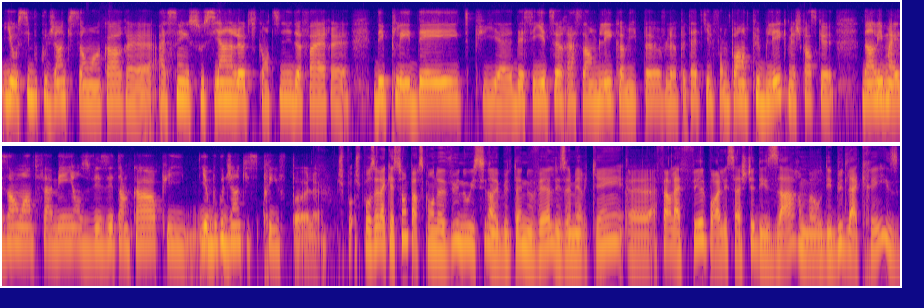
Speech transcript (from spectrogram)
il y a aussi beaucoup de gens qui sont encore euh, assez insouciants, là, qui continuent de faire euh, des playdates, puis d'essayer de se rassembler comme ils peuvent. Peut-être qu'ils ne le font pas en public, mais je pense que dans les maisons, entre familles, on se visite encore, puis il y a beaucoup de gens qui ne se privent pas. Là. Je, posais la question parce qu'on a vu, nous, ici, dans les bulletins de nouvelles, les Américains faire la file pour aller s'acheter des armes au début de la crise.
